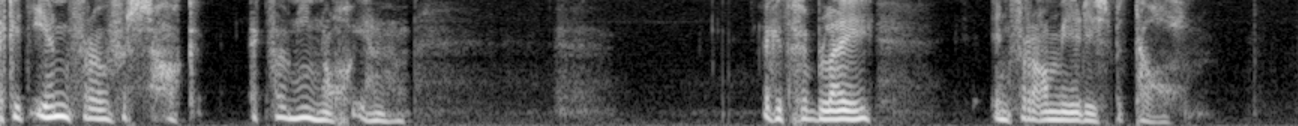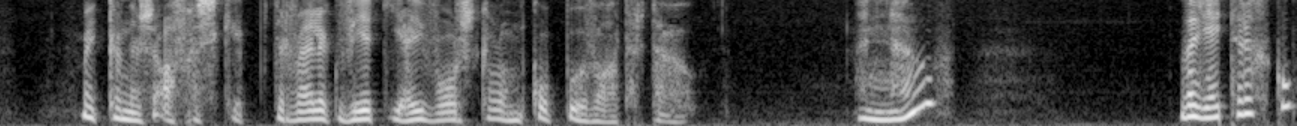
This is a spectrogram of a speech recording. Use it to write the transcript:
ek het een vrou versaak. Ek wou nie nog een. Ek het gebly en vir haar medies betaal. My kinders afgeskep terwyl ek weet jy worstel om kop bo water te hou. En nou? Wil jy terugkom?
